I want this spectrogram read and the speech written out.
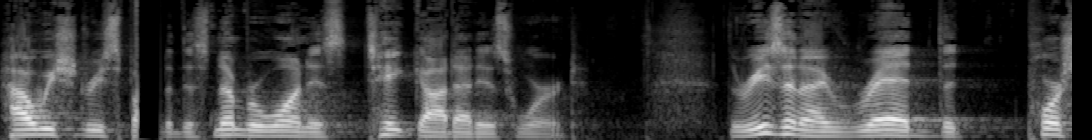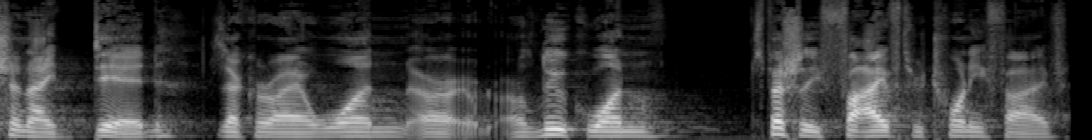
How we should respond to this, number one, is take God at his word. The reason I read the portion I did, Zechariah 1, or, or Luke 1, especially 5 through 25,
